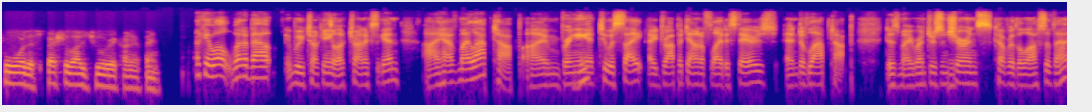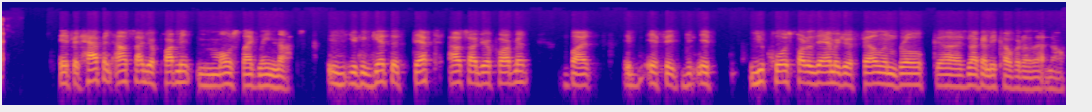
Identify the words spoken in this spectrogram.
for the specialized jewelry kind of thing. Okay well what about we're talking electronics again. I have my laptop. I'm bringing mm-hmm. it to a site. I drop it down a flight of stairs end of laptop. Does my renter's insurance cover the loss of that? If it happened outside your apartment most likely not. You can get the theft outside your apartment but if, if it if you caused part of the damage or fell and broke, uh, it's not going to be covered on that. No.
